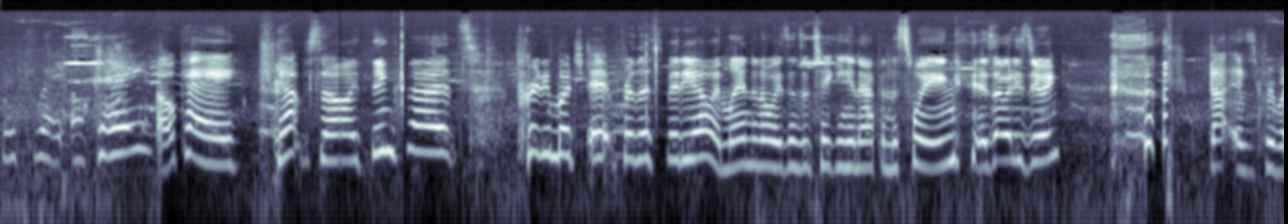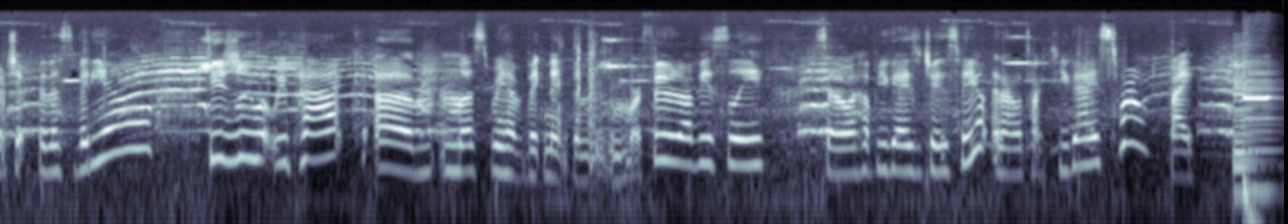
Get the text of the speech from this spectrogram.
this way, okay? Okay. Yep, so I think that's pretty much it for this video. And Landen always ends up taking a nap in the swing. Is that what he's doing? that is pretty much it for this video. It's usually what we pack. Um, unless we have a picnic, then we bring more food, obviously. So I hope you guys enjoy this video, and I will talk to you guys tomorrow. Bye.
